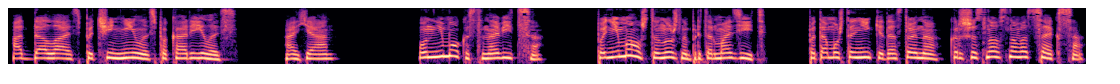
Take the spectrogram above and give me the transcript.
Отдалась, подчинилась, покорилась. А Ян? Он не мог остановиться. Понимал, что нужно притормозить, потому что Ники достойна крышесносного секса,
